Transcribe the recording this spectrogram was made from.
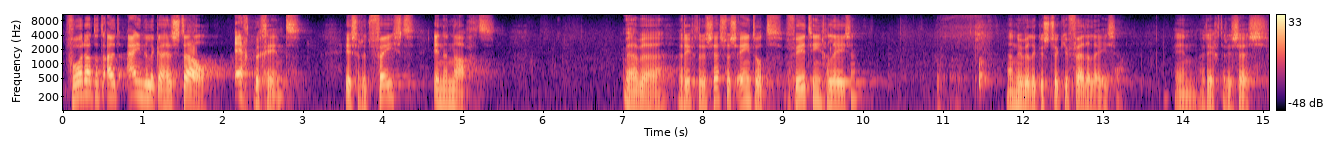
Voordat het uiteindelijke herstel echt begint, is er het feest in de nacht. We hebben Richter 6 vers 1 tot 14 gelezen. En nu wil ik een stukje verder lezen. In Richter 6,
